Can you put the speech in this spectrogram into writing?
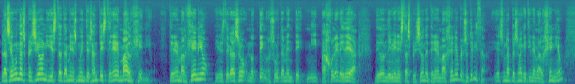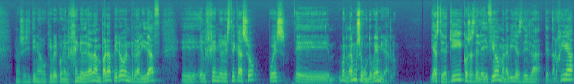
La segunda expresión, y esta también es muy interesante, es tener mal genio. Tener mal genio, y en este caso no tengo absolutamente ni pajolera idea de dónde viene esta expresión de tener mal genio, pero se utiliza. Es una persona que tiene mal genio. No sé si tiene algo que ver con el genio de la lámpara, pero en realidad eh, el genio en este caso pues, eh, bueno, dame un segundo, voy a mirarlo. Ya estoy aquí, cosas de la edición, maravillas de la tecnología.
